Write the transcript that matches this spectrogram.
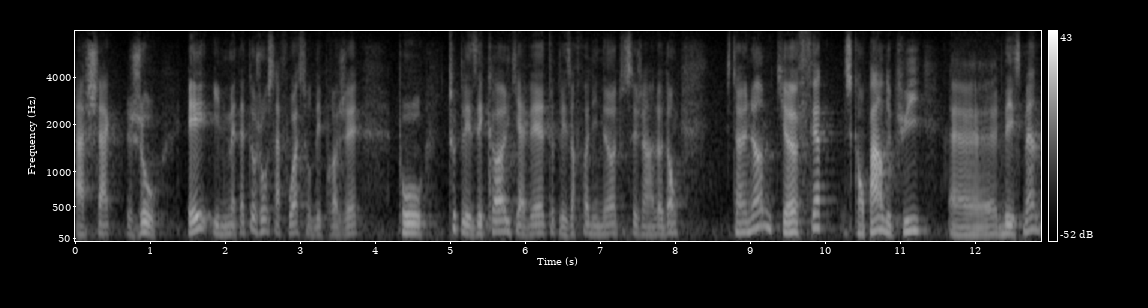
à chaque jour. Et il mettait toujours sa foi sur des projets pour toutes les écoles qu'il y avait, toutes les orphelinats, tous ces gens-là. Donc, c'est un homme qui a fait ce qu'on parle depuis euh, des semaines.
